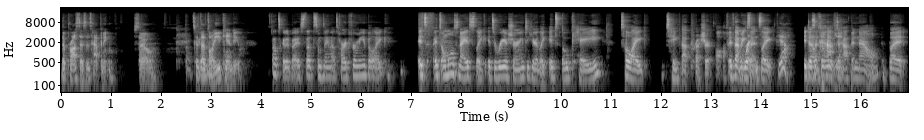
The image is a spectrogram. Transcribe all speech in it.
the process is happening. So, That's because that's all you can do. That's good advice. That's something that's hard for me, but like it's it's almost nice, like it's reassuring to hear like it's okay to like take that pressure off. If that makes Right. sense. Like Yeah. it doesn't have to happen now, but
